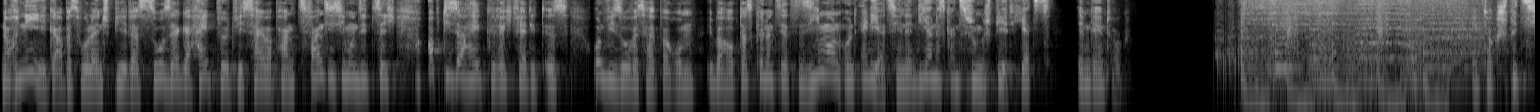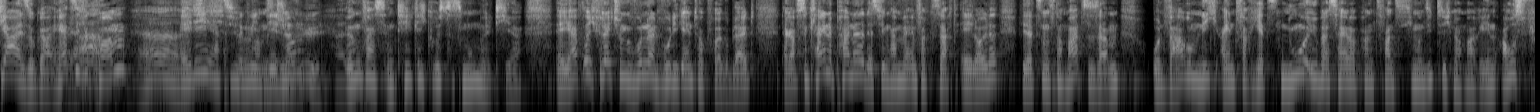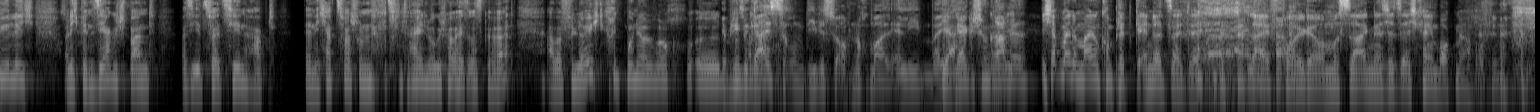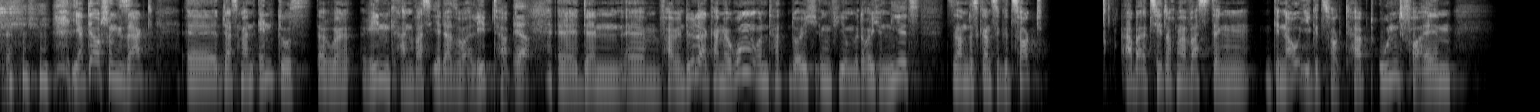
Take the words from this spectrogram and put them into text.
Noch nie gab es wohl ein Spiel, das so sehr gehypt wird wie Cyberpunk 2077. Ob dieser Hype gerechtfertigt ist und wieso, weshalb, warum überhaupt, das können uns jetzt Simon und Eddie erzählen, denn die haben das Ganze schon gespielt. Jetzt im Game Talk. Talk Spezial sogar. Herzlich Ja, willkommen. ja. Eddie, herzlich willkommen. Simon. Irgendwas, ein täglich größtes Murmeltier. Äh, ihr habt euch vielleicht schon gewundert, wo die Game Talk Folge bleibt. Da gab es eine kleine Panne, deswegen haben wir einfach gesagt, ey Leute, wir setzen uns nochmal zusammen. Und warum nicht einfach jetzt nur über Cyberpunk 2077 nochmal reden? Ausführlich. Und ich bin sehr gespannt, was ihr zu erzählen habt. Denn ich habe zwar schon zum Teil logischerweise was gehört, aber vielleicht kriegt man ja auch. Äh, Ja, aber die Begeisterung, die wirst du auch noch mal erleben, weil Ja. ich merke schon gerade, Ich habe meine Meinung komplett geändert seit der Live-Folge und muss sagen, dass ich jetzt echt keinen Bock mehr habe auf den. Ihr habt ja auch schon gesagt, äh, dass man endlos darüber reden kann, was ihr da so erlebt habt. Ja. Äh, denn ähm, Fabian Döhler kam ja rum und hat mit euch irgendwie mit euch und Nils zusammen das Ganze gezockt. Aber erzählt doch mal, was denn genau ihr gezockt habt und vor allem,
